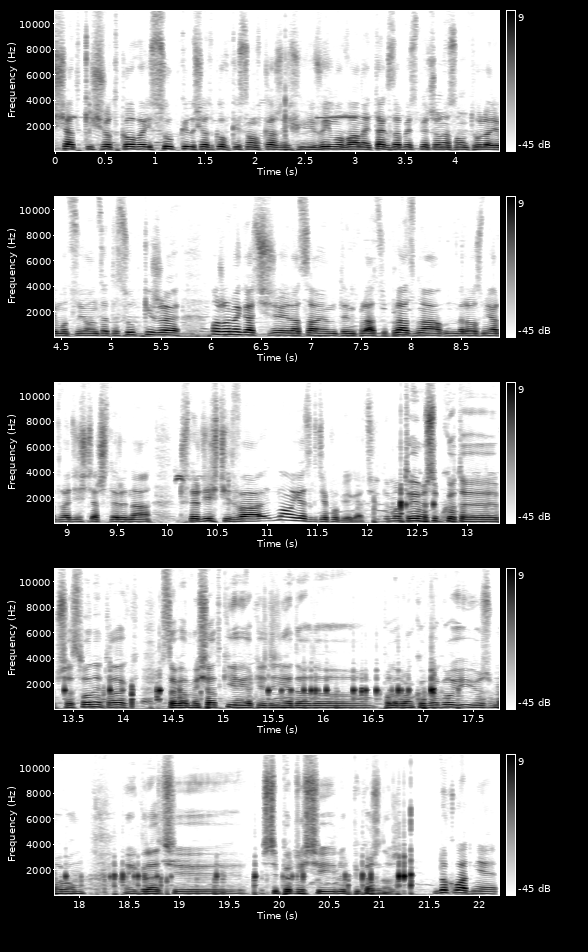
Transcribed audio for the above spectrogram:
siatki środkowe i słupki do siatkówki są w każdej chwili wyjmowane i tak zabezpieczone są tuleje mocujące te słupki, że możemy grać e, na całym tym placu. Plac ma rozmiar 24 na 42, no jest gdzie pobiegać. Demontujemy szybko te przesłony, tak? Wstawiamy siatki, jakieś linie do, do pola bramkowego i już mogą e, grać szczypiorniści lub piłkarze nożni. Dokładnie,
